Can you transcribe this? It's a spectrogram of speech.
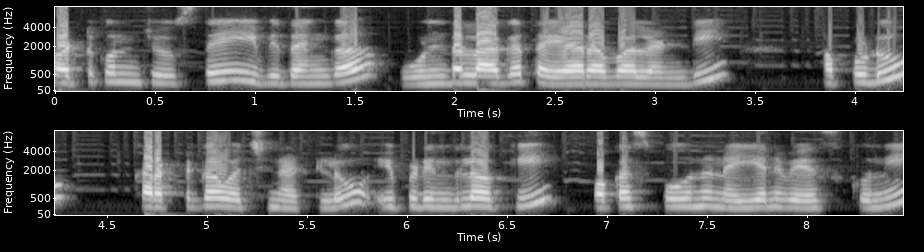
పట్టుకుని చూస్తే ఈ విధంగా ఉండలాగా తయారవ్వాలండి. అప్పుడు కరెక్ట్గా వచ్చినట్లు ఇప్పుడు ఇందులోకి ఒక స్పూను నెయ్యిని వేసుకుని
